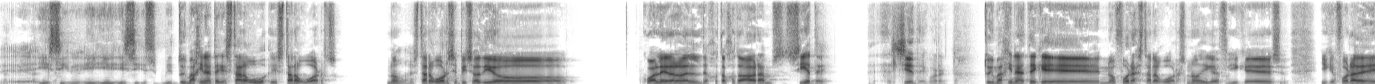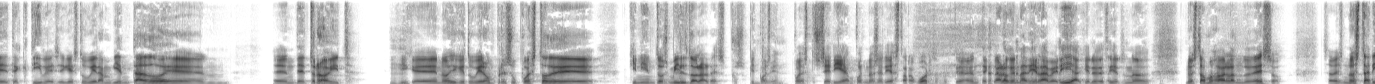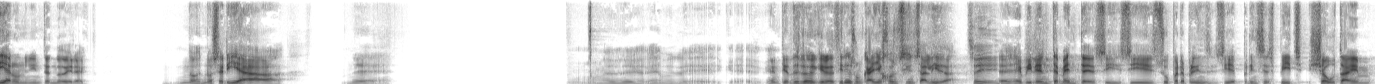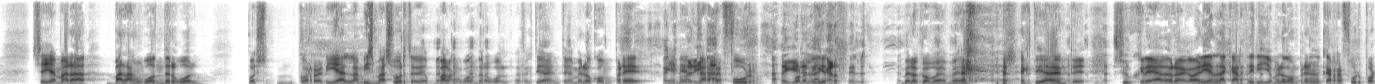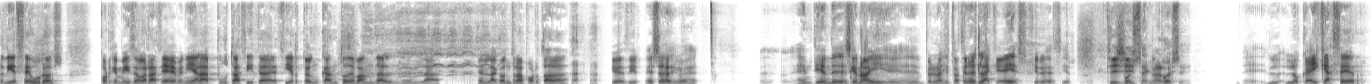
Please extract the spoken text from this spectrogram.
eh, y si, y- si- tú imagínate que Star, Star Wars, ¿no? Star Wars episodio... ¿Cuál era el de JJ Abrams? ¿Siete? El 7, correcto. Tú imagínate que no fuera Star Wars, ¿no? Y que, y que, y que fuera de detectives y que estuviera ambientado en, en Detroit y, que, ¿no? y que tuviera un presupuesto de 500 mil dólares. Pues, pues, bien. pues sería, pues no sería Star Wars, efectivamente. Claro que nadie la vería, quiero decir. No, no estamos hablando de eso. ¿Sabes? No estaría en un Nintendo Direct. No, no sería. eh, ¿Entiendes lo que quiero decir? Es un callejón sin salida. Sí. Eh, evidentemente, si, si Super Prince, si Princess Peach Showtime se llamara Balan Wonderwall, pues correría la misma suerte de Balan Wonderwall, efectivamente. Me lo compré en el Carrefour por en la 10 cárcel. me lo compré- me- efectivamente, su creador acabaría en la cárcel y yo me lo compré en el Carrefour por 10 euros porque me hizo gracia que venía la puta cita de cierto encanto de Vandal en la, en la contraportada. Quiero decir, esa, ¿entiendes? Es que no hay. eh, pero la situación es la que es, quiero decir. Sí, sí, Pues, está claro. pues, eh, lo que hay que hacer,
